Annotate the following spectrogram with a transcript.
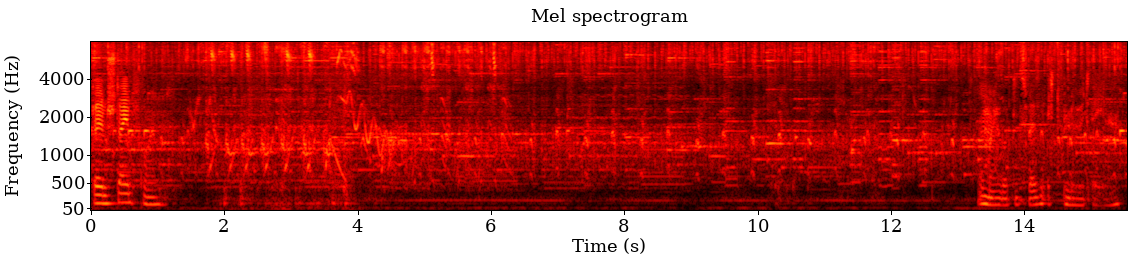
kleinen Steinfreunde. Oh mein Gott, die zwei sind echt blöd, ey, ne?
